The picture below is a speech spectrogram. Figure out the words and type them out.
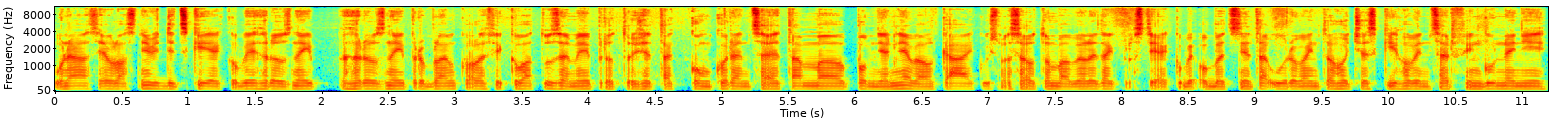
u nás je vlastně vždycky jakoby hrozný, hrozný problém kvalifikovat tu zemi, protože ta konkurence je tam poměrně velká, jak už jsme se o tom bavili, tak prostě jakoby obecně ta úroveň toho českého windsurfingu není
